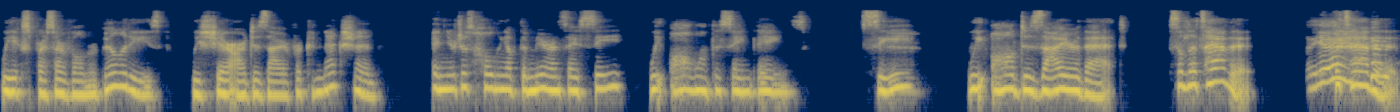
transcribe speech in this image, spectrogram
we express our vulnerabilities, we share our desire for connection. And you're just holding up the mirror and say, see, we all want the same things. See, we all desire that. So let's have it. Yeah. Let's have it.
